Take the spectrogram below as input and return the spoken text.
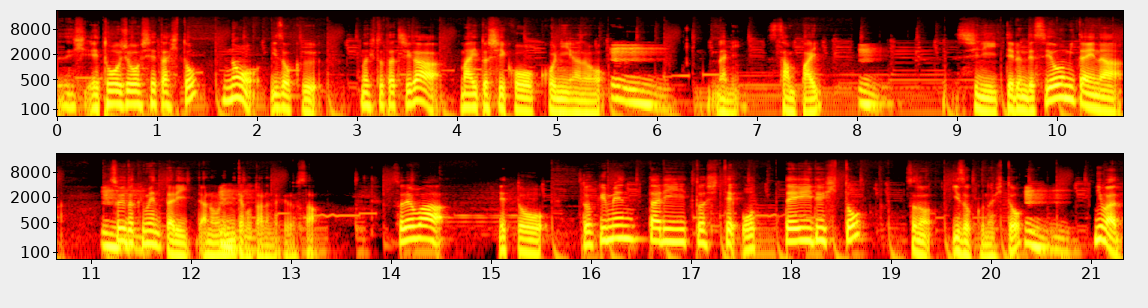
え搭乗してた人の遺族の人たちが毎年こうここにあのうん、何？参拝うん、しに行ってるんですよみたいなうん、そういうドキュメンタリーあの俺見たことあるんだけどさ。それはえっとドキュメンタリーとして追っている人その遺族の人うんうん。には、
